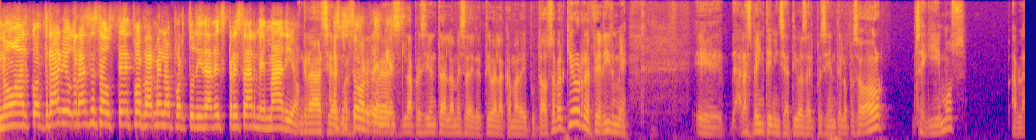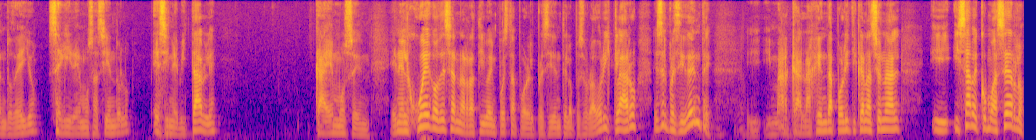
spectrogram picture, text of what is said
No, al contrario, gracias a usted por darme la oportunidad de expresarme, Mario. Gracias, A sus Marcela Guerra, órdenes. es la presidenta de la mesa directiva de la Cámara de Diputados. A ver, quiero referirme eh, a las 20 iniciativas del presidente López Obrador. Seguimos hablando de ello, seguiremos haciéndolo, es inevitable. Caemos en, en el juego de esa narrativa impuesta por el presidente López Obrador y claro, es el presidente y, y marca la agenda política nacional y, y sabe cómo hacerlo.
